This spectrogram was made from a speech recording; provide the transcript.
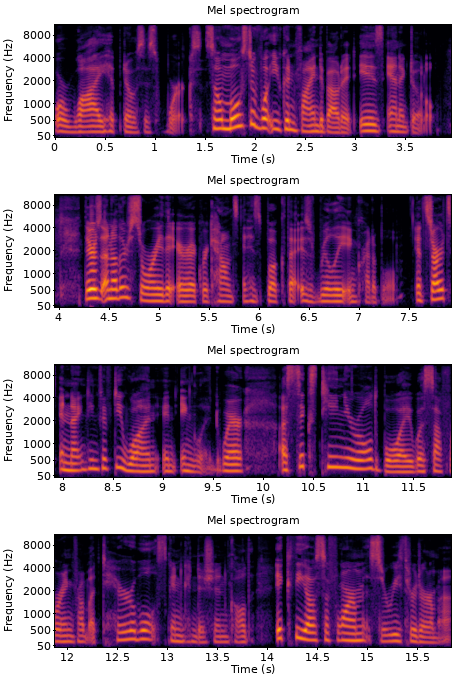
or why hypnosis works, so most of what you can find about it is anecdotal. There's another story that Erik recounts in his book that is really incredible. It starts in 1951 in England, where a 16 year old boy was suffering from a terrible skin condition called ichthyosiform erythroderma.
